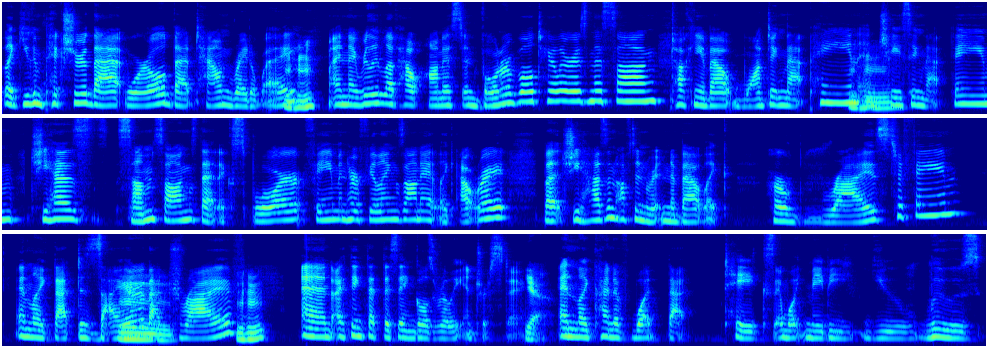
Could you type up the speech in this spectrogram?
like you can picture that world, that town right away. Mhm. And I really love how honest and vulnerable Taylor is in this song, talking about wanting that pain and Mhm. chasing that fame. She has some songs that explore fame and her feelings on it, like outright, but she hasn't often written about like her rise to fame and like that desire, Mm. that drive. Mhm. And I think that this angle is really interesting. Yeah. And like kind of what that takes and what maybe you lose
